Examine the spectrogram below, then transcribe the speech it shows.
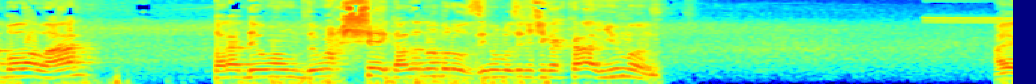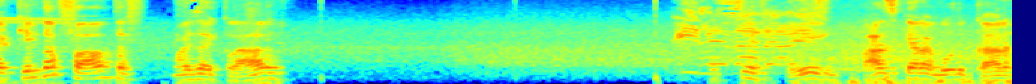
bola lá, o cara deu uma, deu uma chegada no Ambrosini, o Ambrosini chega a cair, mano. Aí aquele dá falta, mas é claro, com certeza, quase que era gol do cara.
